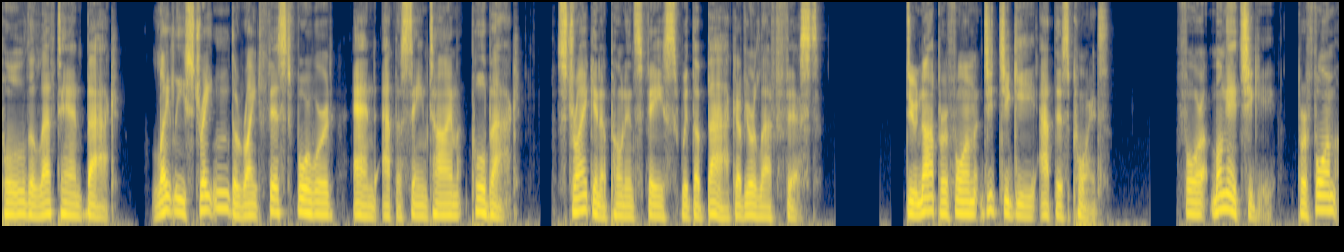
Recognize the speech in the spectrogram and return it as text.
pull the left hand back, lightly straighten the right fist forward, and at the same time pull back. Strike an opponent's face with the back of your left fist. Do not perform jichigi at this point. For mongechigi, perform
